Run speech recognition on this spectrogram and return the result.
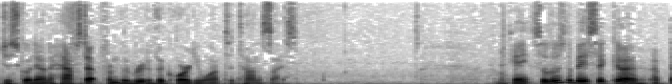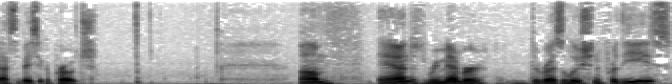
Just go down a half step from the root of the chord you want to tonicize. Okay, so those are the basic, uh, that's the basic approach. Um, and remember, the resolution for these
